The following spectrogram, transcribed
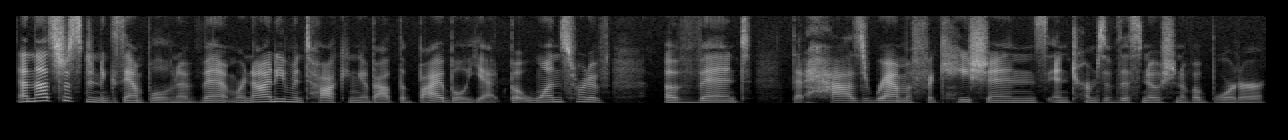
And that's just an example of an event. We're not even talking about the Bible yet, but one sort of event that has ramifications in terms of this notion of a border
